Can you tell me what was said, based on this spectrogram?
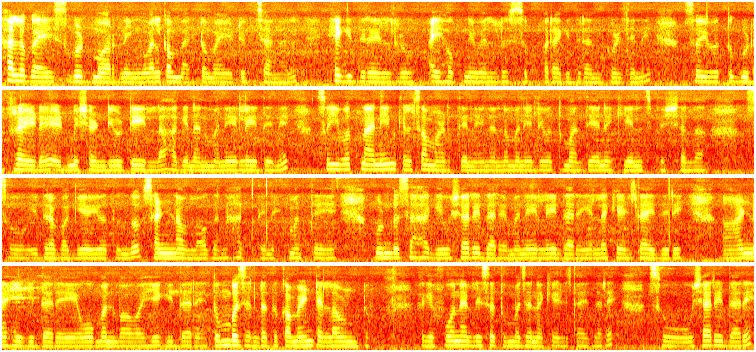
Hello guys, good morning. Welcome back to my YouTube channel. ಹೇಗಿದ್ದೀರಾ ಎಲ್ಲರೂ ಐ ಹೋಪ್ ನೀವೆಲ್ಲರೂ ಸೂಪರ್ ಆಗಿದ್ದೀರ ಅಂದ್ಕೊಳ್ತೇನೆ ಸೊ ಇವತ್ತು ಗುಡ್ ಫ್ರೈಡೇ ಅಡ್ಮಿಷನ್ ಡ್ಯೂಟಿ ಇಲ್ಲ ಹಾಗೆ ನನ್ನ ಮನೆಯಲ್ಲೇ ಇದ್ದೇನೆ ಸೊ ಇವತ್ತು ನಾನೇನು ಕೆಲಸ ಮಾಡ್ತೇನೆ ನನ್ನ ಮನೆಯಲ್ಲಿ ಇವತ್ತು ಮಧ್ಯಾಹ್ನಕ್ಕೆ ಏನು ಸ್ಪೆಷಲ್ ಸೊ ಇದರ ಬಗ್ಗೆ ಇವತ್ತೊಂದು ಸಣ್ಣ ವ್ಲಾಗನ್ನು ಹಾಕ್ತೇನೆ ಮತ್ತು ಗುಂಡು ಸಹ ಹಾಗೆ ಹುಷಾರಿದ್ದಾರೆ ಮನೆಯಲ್ಲೇ ಇದ್ದಾರೆ ಎಲ್ಲ ಕೇಳ್ತಾ ಇದ್ದೀರಿ ಅಣ್ಣ ಹೇಗಿದ್ದಾರೆ ಓಮನ್ ಭಾವ ಹೇಗಿದ್ದಾರೆ ತುಂಬ ಜನರದ್ದು ಕಮೆಂಟ್ ಎಲ್ಲ ಉಂಟು ಹಾಗೆ ಫೋನಲ್ಲಿ ಸಹ ತುಂಬ ಜನ ಕೇಳ್ತಾ ಇದ್ದಾರೆ ಸೊ ಹುಷಾರಿದ್ದಾರೆ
